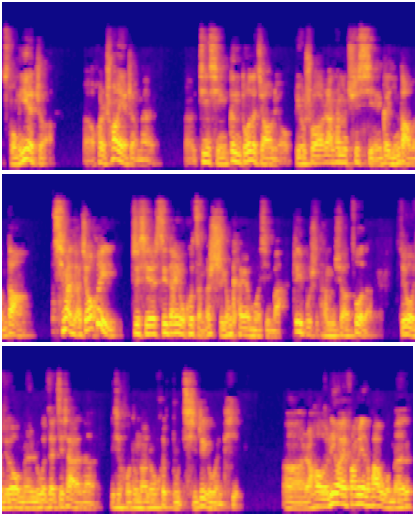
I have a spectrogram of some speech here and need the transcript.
从业者，呃或者创业者们，呃进行更多的交流。比如说，让他们去写一个引导文档，起码你要教会这些 C 端用户怎么使用开源模型吧。这一步是他们需要做的。所以，我觉得我们如果在接下来的一些活动当中会补齐这个问题。呃，然后另外一方面的话，我们。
